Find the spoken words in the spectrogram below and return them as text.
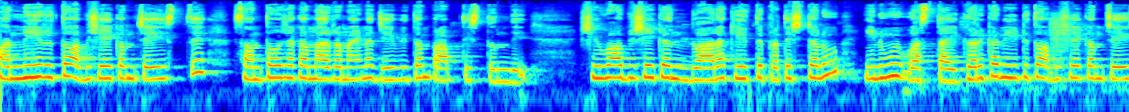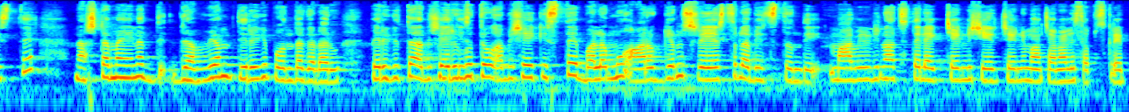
పన్నీరుతో అభిషేకం చేయిస్తే సంతోషకరమైన జీవితం ప్రాప్తిస్తుంది. శివాభిషేకం ద్వారా కీర్తి ప్రతిష్టలు ఇనుము వస్తాయి. గరిక నీటితో అభిషేకం చేయిస్తే నష్టమైన ద్రవ్యం తిరిగి పొందగలరు. పెరుగుతో అభిషేకుతో అభిషేకిస్తే బలము ఆరోగ్యం శ్రేయస్సు లభిస్తుంది. మా వీడియో నచ్చితే లైక్ చేయండి షేర్ చేయండి మా ఛానల్ సబ్స్క్రైబ్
